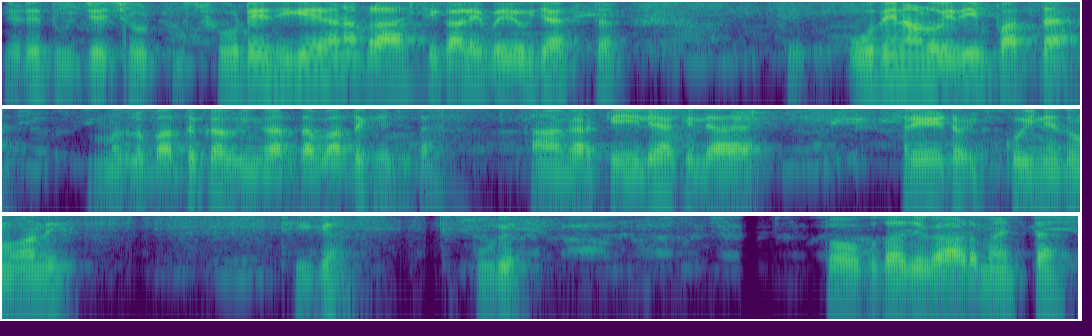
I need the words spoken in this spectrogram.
ਜਿਹੜੇ ਦੂਜੇ ਛੋ- ਛੋਟੇ ਸੀਗੇ ਹਨਾ, ਪਲਾਸਟਿਕ ਵਾਲੇ ਬਈ ਐਗਜ਼ਸਟ ਤੇ ਉਹਦੇ ਨਾਲੋਂ ਇਹਦੀ ਵੱਧ ਹੈ। ਮਤਲਬ ਵੱਧ ਕਵਰਿੰਗ ਕਰਦਾ, ਵੱਧ ਖਿੱਚਦਾ। ਤਾਂ ਕਰਕੇ ਇਹ ਲਿਆ ਕੇ ਲਿਆ ਰੇਟ ਇੱਕੋ ਹੀ ਨੇ ਦੋਹਾਂ ਦੇ। ਠੀਕ ਹੈ। ਪੂਰੇ। ਟੌਪ ਦਾ ਜਗਾੜਮੈਂਟ ਹੈ।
